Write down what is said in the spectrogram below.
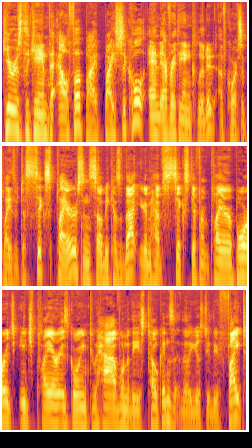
Here is the game, the Alpha by Bicycle, and everything included. Of course, it plays up to six players, and so because of that, you're going to have six different player boards. Each player is going to have one of these tokens that they'll use to either fight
